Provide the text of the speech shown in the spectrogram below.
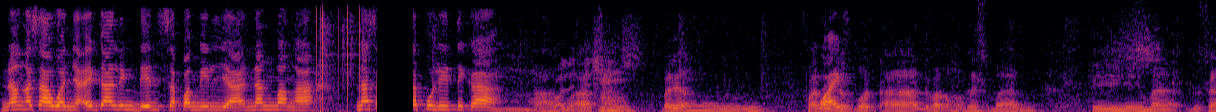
ng asawa niya ay galing din sa pamilya ng mga nasa politika. Mm, mga Ah, politicians. ah, bali, ang father po, uh, lumabang congressman, eh, ma, doon sa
